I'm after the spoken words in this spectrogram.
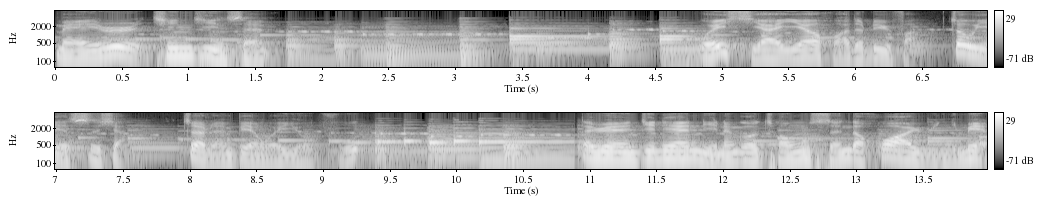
每日亲近神，唯喜爱耶和华的律法，昼夜思想，这人便为有福。但愿今天你能够从神的话语里面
